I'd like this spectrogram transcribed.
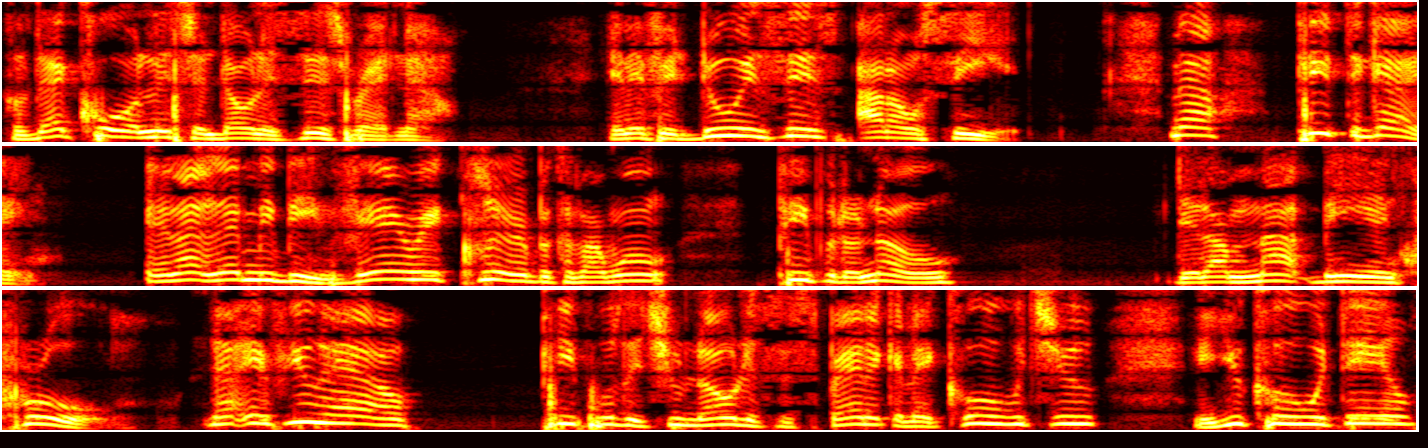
Cause that coalition don't exist right now. And if it do exist, I don't see it. Now, peep the game. And I, let me be very clear because I want people to know that I'm not being cruel. Now, if you have people that you know that's Hispanic and they cool with you and you cool with them,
